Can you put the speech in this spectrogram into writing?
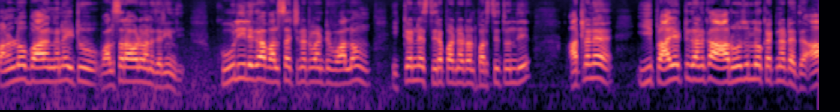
పనుల్లో భాగంగానే ఇటు వలస రావడం అనేది జరిగింది. కూలీలుగా వలస వచ్చినటువంటి వాళ్ళం ఇక్కడనే స్థిరపడినటువంటి పరిస్థితి ఉంది. అట్లనే ఈ ప్రాజెక్టు కనుక ఆ రోజుల్లో కట్టినట్టయితే ఆ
